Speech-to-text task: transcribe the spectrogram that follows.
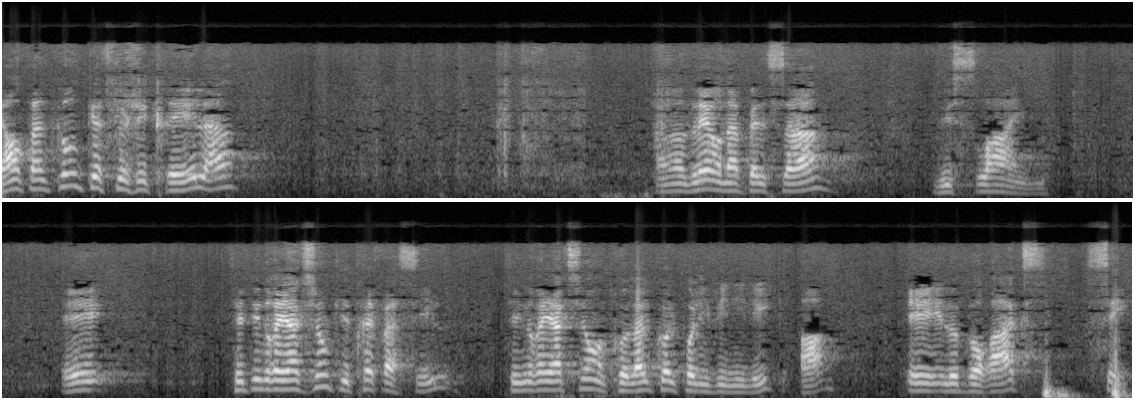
Et en fin de compte, qu'est-ce que j'ai créé là? En anglais, on appelle ça du slime. Et c'est une réaction qui est très facile. C'est une réaction entre l'alcool polyvinylique, A, et le borax, C.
